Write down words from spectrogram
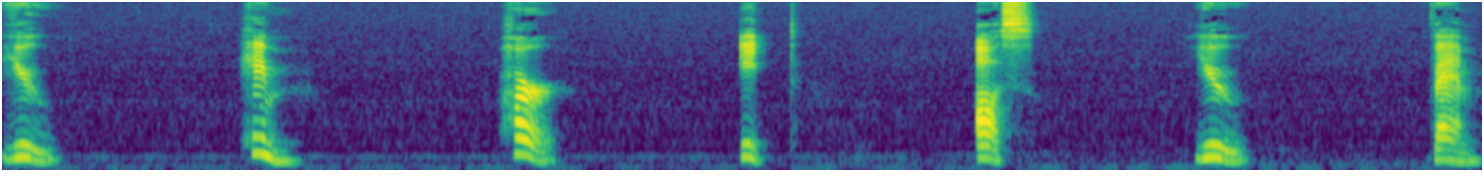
you, him, her, it, us, you, them.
